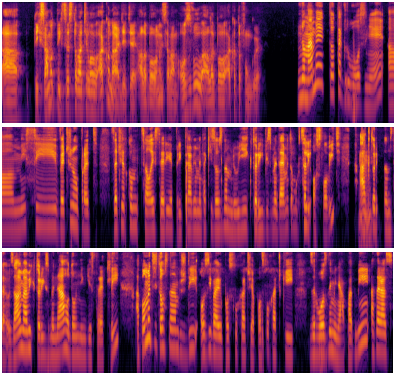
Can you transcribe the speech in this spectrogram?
a tých samotných cestovateľov ako nájdete? Alebo oni sa vám ozvú, alebo ako to funguje? No máme to tak rôzne. My si väčšinou pred začiatkom celej série pripravíme taký zoznam ľudí, ktorých by sme, dajme tomu, chceli osloviť mm-hmm. a mhm. ktorí nám zdajú zaujímaví, ktorých sme náhodou niekde stretli. A pomedzi to sa nám vždy ozývajú posluchači a posluchačky s rôznymi nápadmi. A teraz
